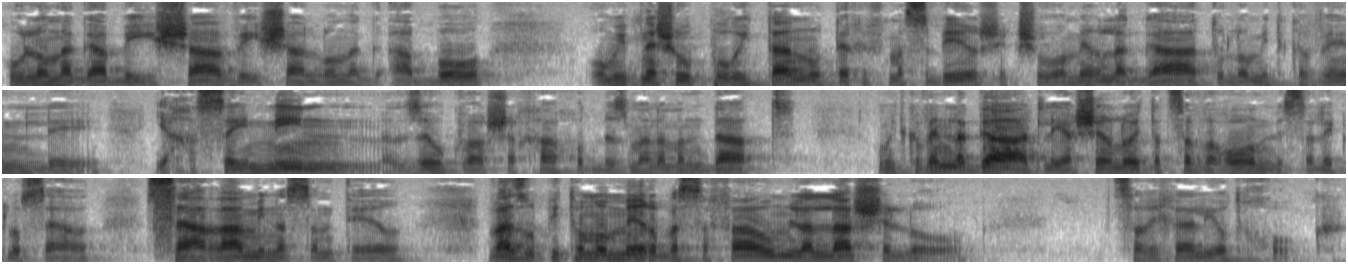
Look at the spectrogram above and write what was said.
הוא לא נגע באישה ואישה לא נגעה בו, ומפני שהוא פוריטן, הוא תכף מסביר שכשהוא אומר לגעת, הוא לא מתכוון ליחסי מין, על זה הוא כבר שכח עוד בזמן המנדט. הוא מתכוון לגעת, ליישר לו את הצווארון, לסלק לו שער, שערה מן הסנטר, ואז הוא פתאום אומר בשפה האומללה שלו, צריך היה להיות חוק.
